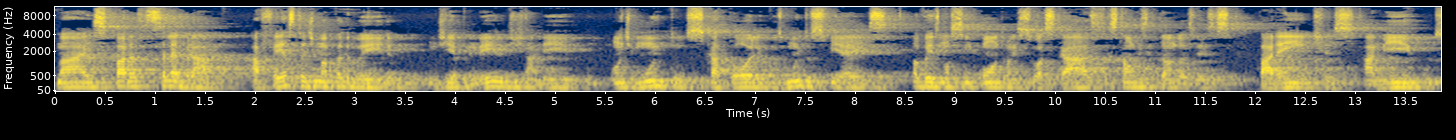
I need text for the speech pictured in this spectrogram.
Mas para celebrar a festa de uma padroeira no dia 1 de janeiro, onde muitos católicos, muitos fiéis, talvez não se encontram em suas casas, estão visitando às vezes parentes, amigos,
